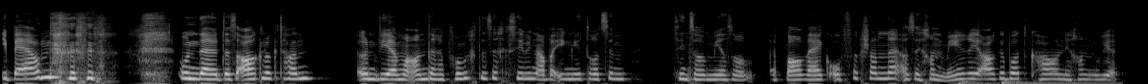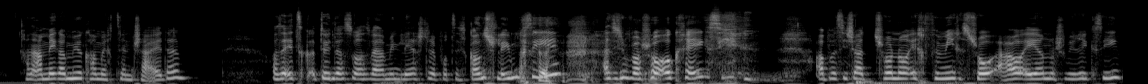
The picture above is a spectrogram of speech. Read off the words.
in Bern, und äh, das angeschaut habe und wie an einem anderen Punkt, dass ich bin, aber irgendwie trotzdem sind so mir so ein paar Wege offen gestanden. Also ich hatte mehrere Angebote gehabt und ich habe wie- ich habe auch mega Mühe gehabt, mich zu entscheiden. Also jetzt klingt das so, als wäre mein Lehrstellenprozess ganz schlimm gewesen. es war einfach schon okay gewesen. Aber es ist halt schon noch, ich, für mich ist es schon auch eher noch schwierig gewesen.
